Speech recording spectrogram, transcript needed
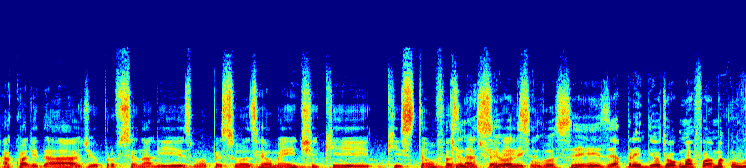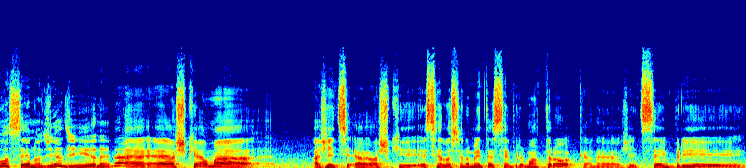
a qualidade, o profissionalismo, pessoas realmente que, que estão fazendo que nasceu a diferença. ali com vocês e aprendeu de alguma forma com você no dia a dia, né? É, é, acho que é uma a gente eu acho que esse relacionamento é sempre uma troca, né? A gente sempre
